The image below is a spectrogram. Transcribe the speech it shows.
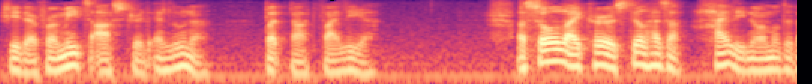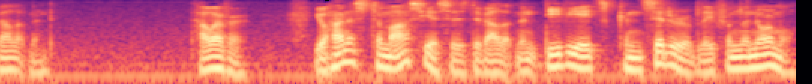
She therefore meets Astrid and Luna, but not Philia. A soul like hers still has a highly normal development. However, Johannes Thomasius's development deviates considerably from the normal.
